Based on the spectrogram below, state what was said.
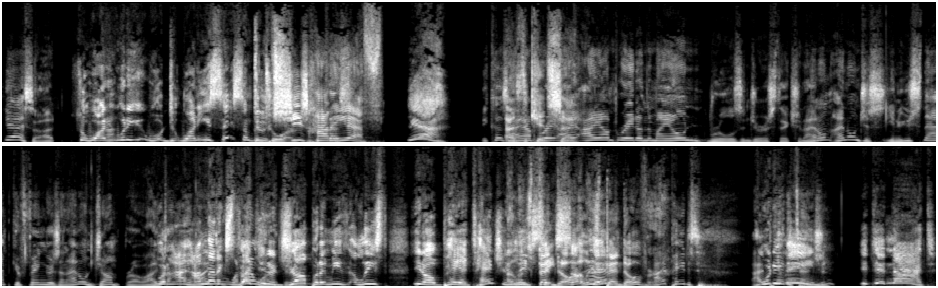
Yeah, I saw it. So why? Uh, what do you? Why don't you say something Dude, to her? she's hot AF. yeah. Because As I the kids operate, say. I, I operate under my own rules and jurisdiction. I don't. I don't just you know you snap your fingers and I don't jump, bro. I But do, I, you know, I'm I not do when I expecting you to wanna do jump. But I mean, at least you know, pay attention. At least say bend over. At least bend over. I paid. I What do you paid mean? attention. You did not.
